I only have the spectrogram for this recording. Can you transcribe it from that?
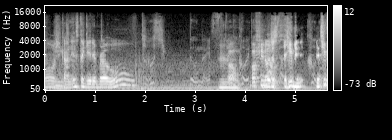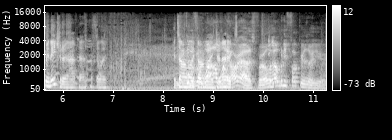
oh, she got instigated, bro. Ooh. Hmm. Oh, oh, she You know, knows. just human. It's human nature to have that. I feel like. It's You on like put on why- like genetics. our ass, bro. How many fuckers are here?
